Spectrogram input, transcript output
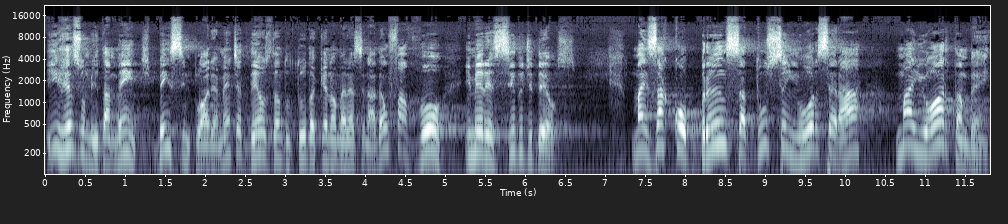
E resumidamente, bem simploriamente, é Deus dando tudo a quem não merece nada. É um favor imerecido de Deus. Mas a cobrança do Senhor será maior também,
